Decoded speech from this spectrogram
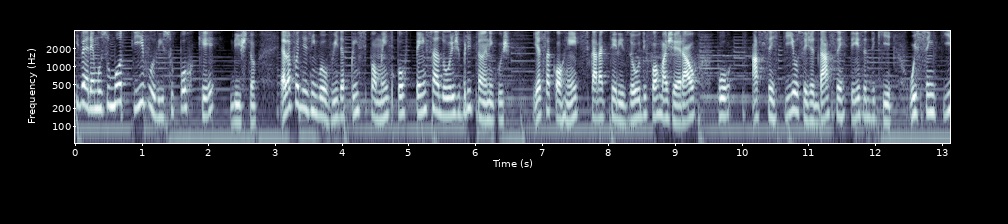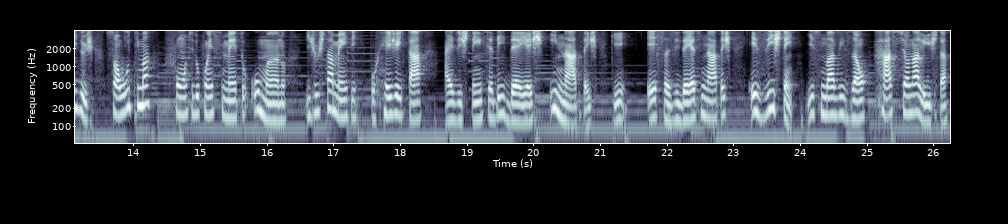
e veremos o motivo disso, o porquê Ela foi desenvolvida principalmente por pensadores britânicos, e essa corrente se caracterizou de forma geral por assertir, ou seja, dar certeza de que os sentidos são a última fonte do conhecimento humano, e justamente por rejeitar a existência de ideias inatas, que essas ideias inatas existem, isso na visão racionalista.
